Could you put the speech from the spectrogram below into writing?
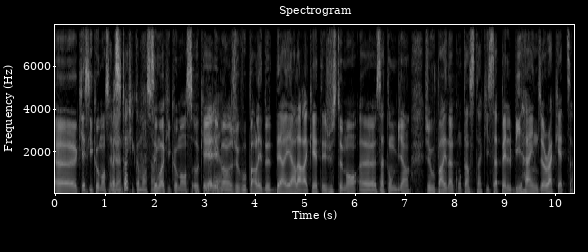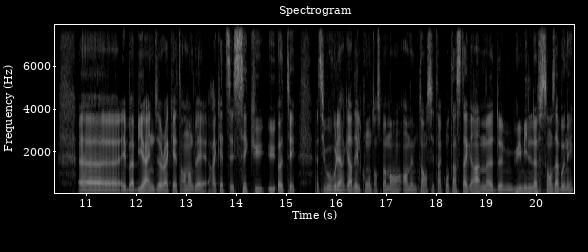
Euh, qui est-ce qui commence Bah, Adjan c'est toi qui commence. hein. C'est moi qui commence. Ok. peut y aller, eh ben, je vais vous parler de derrière la raquette et justement, euh, ça tombe bien. Je vais vous parler d'un compte Insta qui s'appelle Behind the Racket. Euh, et bah Behind the Racket en anglais. Racket, c'est C-Q-U-E-T. Euh, si vous voulez regarder le compte en ce moment, en même temps, c'est un compte Instagram de 8900 abonnés.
